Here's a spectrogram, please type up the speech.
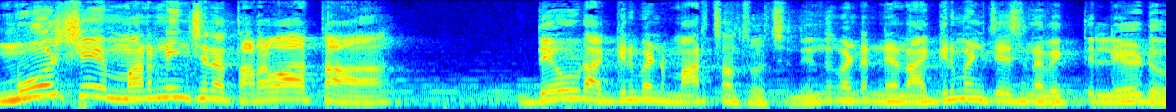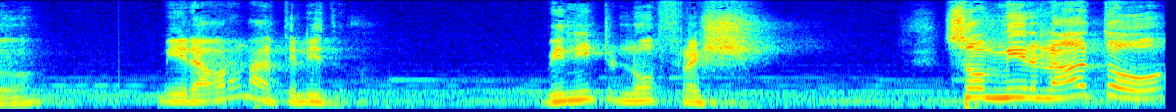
మోషే మరణించిన తర్వాత దేవుడు అగ్రిమెంట్ మార్చాల్సి వచ్చింది. ఎందుకంటే నేను అగ్రిమెంట్ చేసిన వ్యక్తి లేడు. మీరెవరో నాకు తెలియదు we need to know fresh so మీరు నాతో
